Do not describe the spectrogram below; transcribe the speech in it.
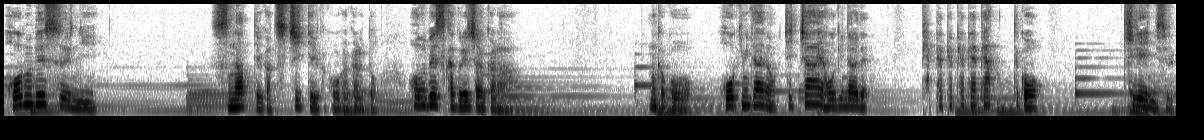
ホームベースに砂っていうか土っていうかこうかかるとホームベース隠れちゃうからなんかこうほうきみたいなのちっちゃいほうきみたいなのでピャピャピャピャピャピャってこうきれいにする。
